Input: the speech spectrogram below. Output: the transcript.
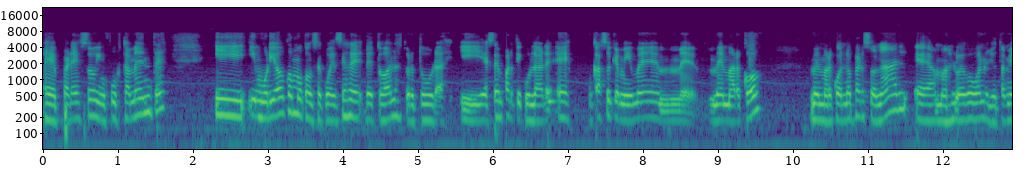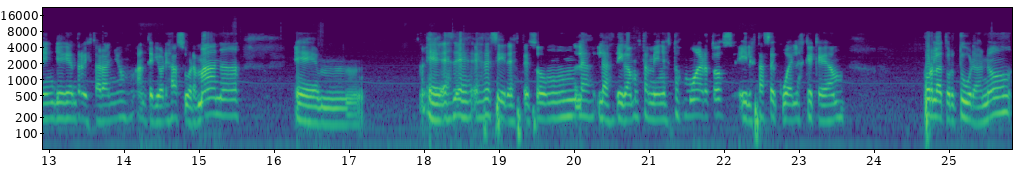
eh, preso injustamente y, murió como consecuencia de, todas las torturas. Y ese en particular es un caso que a mí me, me, me marcó me marcó en lo personal. Eh, además, luego, bueno, yo también llegué a entrevistar años anteriores a su hermana. Em, eh, es, decir, este, son las, digamos, también estos muertos y estas secuelas que quedan por la tortura, ¿no?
